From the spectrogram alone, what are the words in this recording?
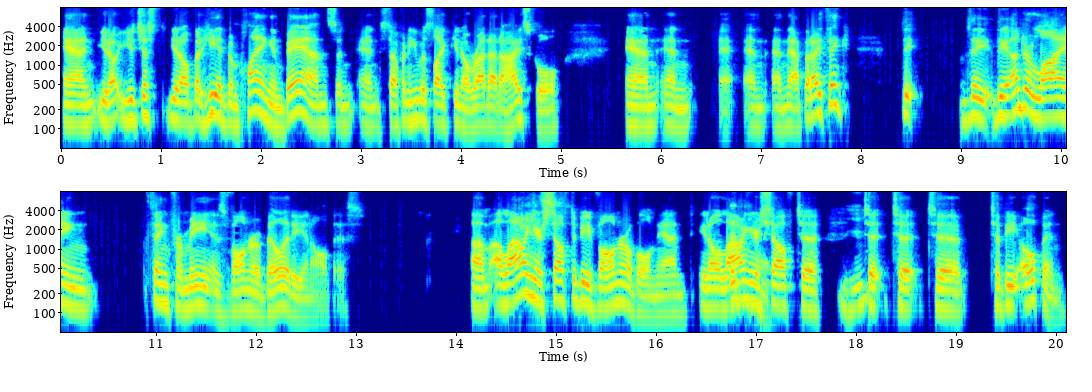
And you know, you just you know, but he had been playing in bands and and stuff, and he was like you know right out of high school, and and and and that. But I think the the the underlying thing for me is vulnerability in all this. Um, allowing yourself to be vulnerable, man. You know, allowing yourself to Mhm. to to to to be open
